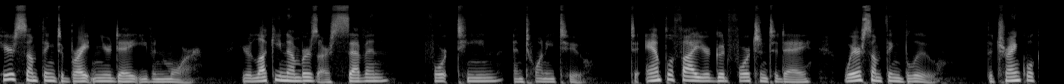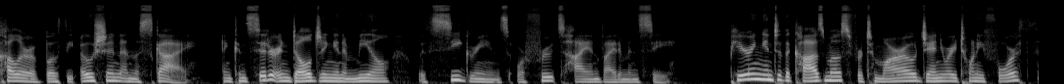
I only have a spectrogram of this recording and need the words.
Here's something to brighten your day even more. Your lucky numbers are 7, 14, and 22. To amplify your good fortune today, wear something blue, the tranquil color of both the ocean and the sky, and consider indulging in a meal with sea greens or fruits high in vitamin C. Peering into the cosmos for tomorrow, January 24th,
